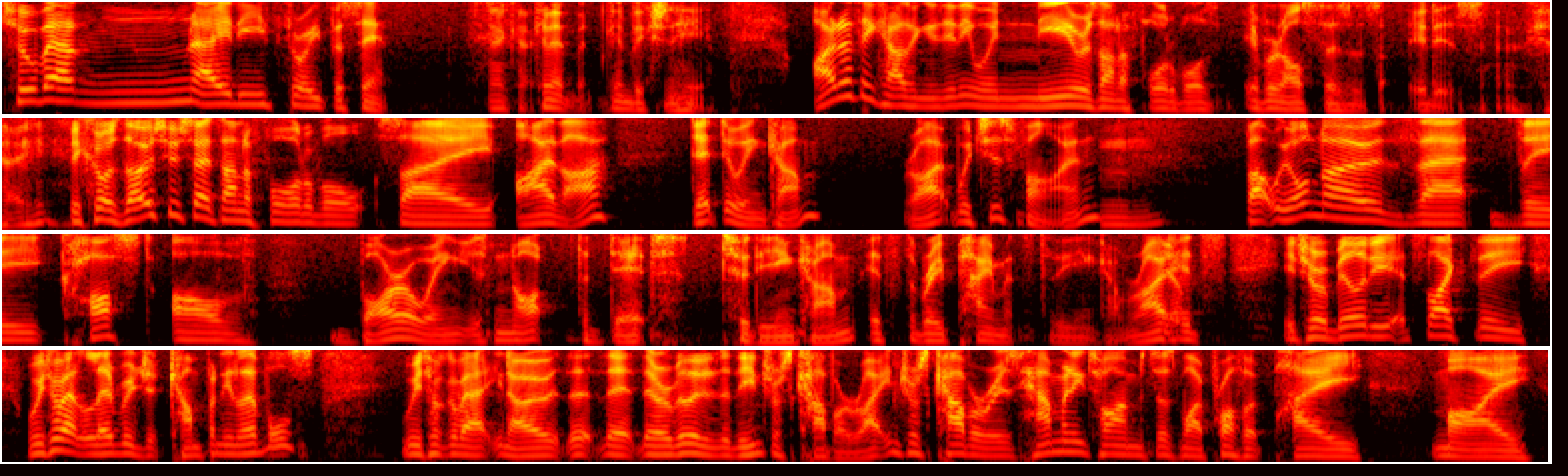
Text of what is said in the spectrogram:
to about eighty three percent okay. commitment conviction here. I don't think housing is anywhere near as unaffordable as everyone else says it's, it is. Okay. Because those who say it's unaffordable say either debt to income, right, which is fine, Mm-hmm. but we all know that the cost of borrowing is not the debt to the income; it's the repayments to the income, right? Yep. It's it's your ability. It's like the when we talk about leverage at company levels. We talk about you know the, the, their ability to the interest cover, right? Interest cover is how many times does my profit pay my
